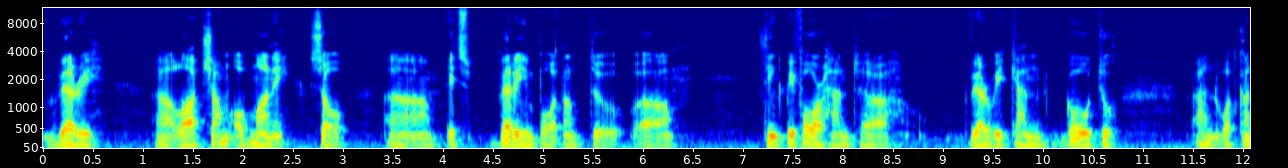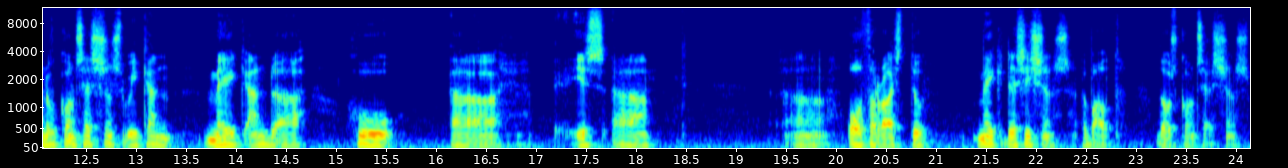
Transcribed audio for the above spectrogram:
very uh, large sum of money. So uh, it's very important to uh, think beforehand where we can go to and what kind of concessions we can make and who is authorized to make decisions about those concessions.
